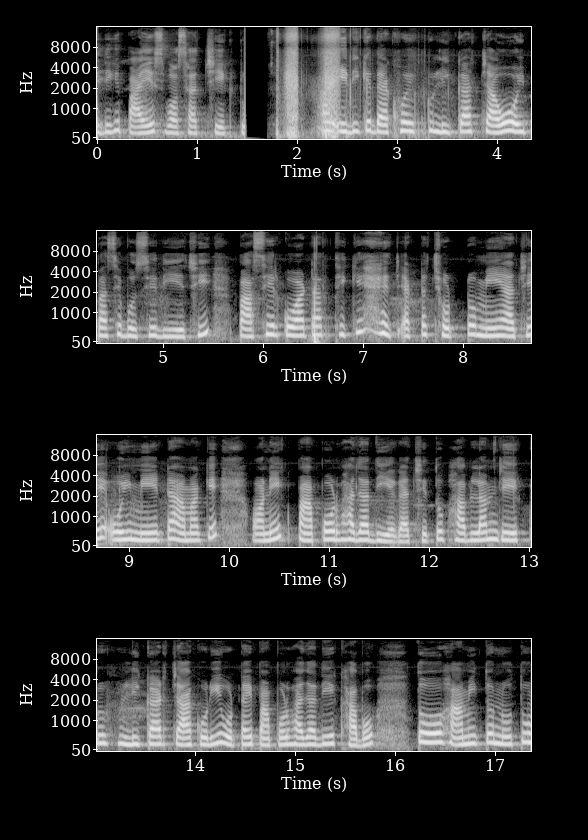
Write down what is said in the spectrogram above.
এদিকে পায়েস বসাচ্ছি একটু। আর এদিকে দেখো, একটু লিকার চাও ওই পাশে বসিয়ে দিয়েছি। পাশের কোয়াটার থেকে একটা ছোট্ট মেয়ে আছে, ওই মেয়েটা আমাকে অনেক পাঁপড় ভাজা দিয়ে গেছে। তো ভাবলাম যে একটু লিকার চা করি, ওটাই পাঁপড় ভাজা দিয়ে খাব। তো আমি তো নতুন,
